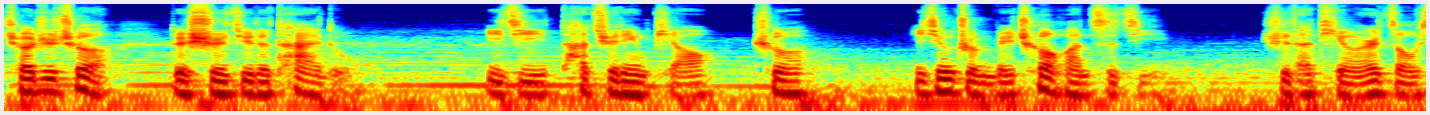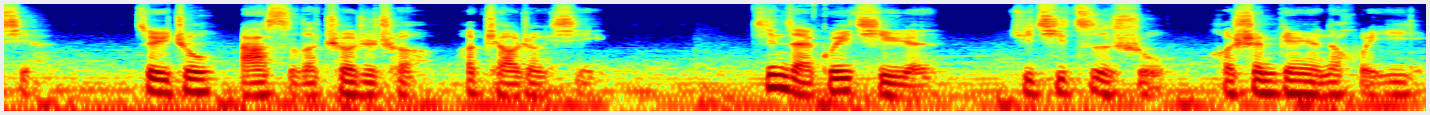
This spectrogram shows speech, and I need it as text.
车之澈对时局的态度，以及他确定朴车已经准备撤换自己，使他铤而走险，最终打死了车之澈和朴正熙。金载圭其人，据其自述和身边人的回忆，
